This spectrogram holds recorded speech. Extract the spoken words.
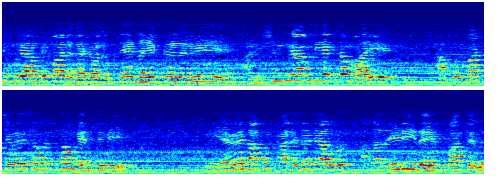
आपण शिंगुरी आमटी पाहण्यासाठी आलो. त्याचा एक रेडी आहे. आणि शिंगुरी आमटी एकदम भारी आहे. आपण मागच्या वेळेस आपण चव घेतलेली आहे. यावेळेस आपण खाण्यासाठी आलो. आता रेडी इथं एक पातेलं.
